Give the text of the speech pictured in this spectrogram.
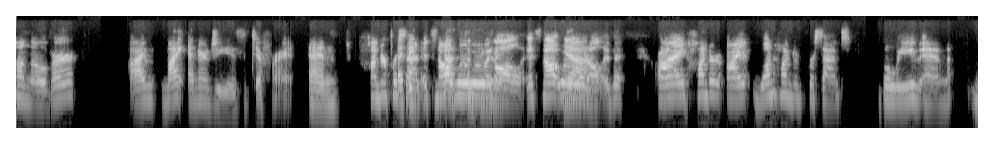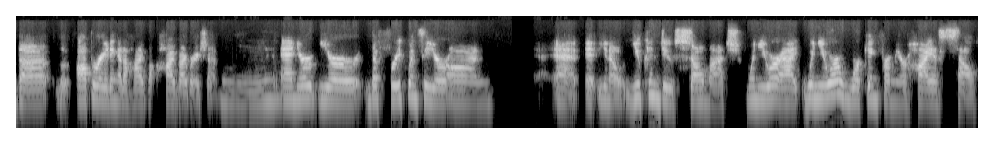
hungover, I'm my energy is different. And 100% It's not woo woo at I- all. It's not woo woo at all. I hundred, I one hundred percent believe in the operating at a high high vibration, and you're you're the frequency you're on. And it, you know, you can do so much when you are at when you are working from your highest self.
